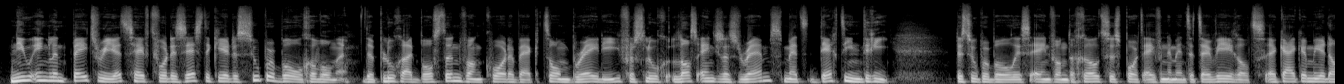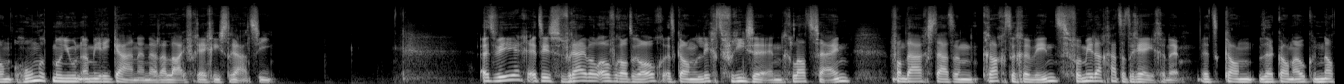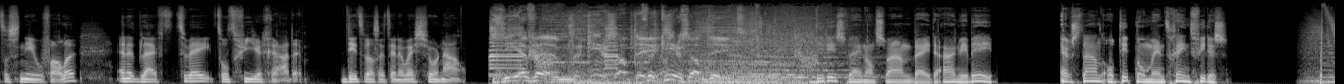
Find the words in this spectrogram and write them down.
New England Patriots heeft voor de zesde keer de Super Bowl gewonnen. De ploeg uit Boston van quarterback Tom Brady versloeg Los Angeles Rams met 13-3. De Super Bowl is een van de grootste sportevenementen ter wereld. Er kijken meer dan 100 miljoen Amerikanen naar de live-registratie. Het weer, het is vrijwel overal droog. Het kan licht vriezen en glad zijn. Vandaag staat een krachtige wind. Vanmiddag gaat het regenen. Het kan, er kan ook natte sneeuw vallen. En het blijft 2 tot 4 graden. Dit was het NOS Journaal. ZFM, verkeersupdate. verkeersupdate. Dit is Wijnand Zwaan bij de ANWB. Er staan op dit moment geen files.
